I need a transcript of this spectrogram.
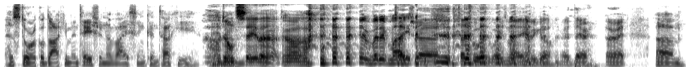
historical documentation of ice in Kentucky. Oh, and don't say that. Oh, but it might. Touch, uh, touch wood. Where's my? Here we go. Right there. All right. Um,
